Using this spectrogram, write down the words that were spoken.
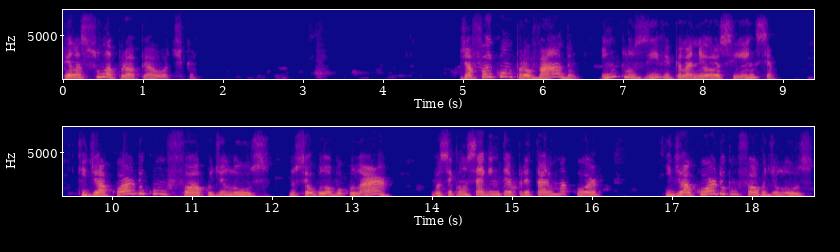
pela sua própria ótica? Já foi comprovado, inclusive pela neurociência, que, de acordo com o foco de luz no seu globo ocular, você consegue interpretar uma cor. E, de acordo com o foco de luz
